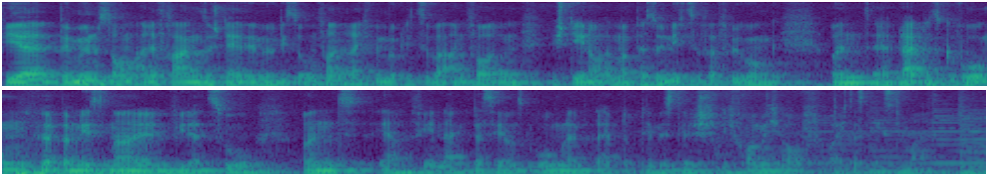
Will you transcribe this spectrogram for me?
Wir bemühen uns darum, alle Fragen so schnell wie möglich, so umfangreich wie möglich zu beantworten. Wir stehen auch immer persönlich zur Verfügung und äh, bleibt uns gewogen, hört beim nächsten Mal wieder zu. Und ja, vielen Dank, dass ihr uns gewogen bleibt, bleibt optimistisch. Ich freue mich auf euch das nächste Mal.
